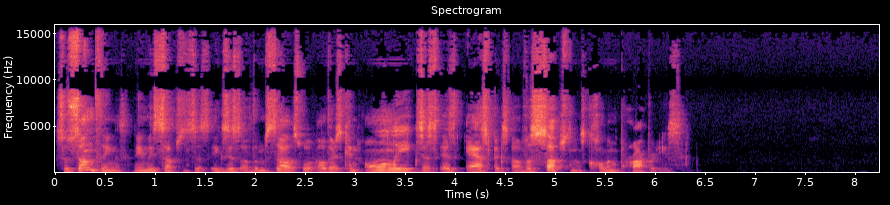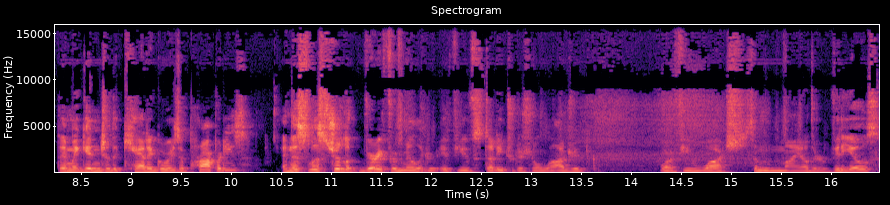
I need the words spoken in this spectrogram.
So some things, namely substances, exist of themselves, while others can only exist as aspects of a substance, call them properties. Then we get into the categories of properties, and this list should look very familiar if you've studied traditional logic or if you watch some of my other videos.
